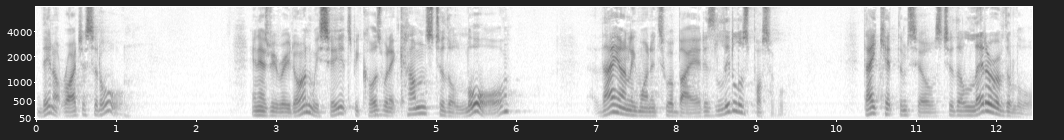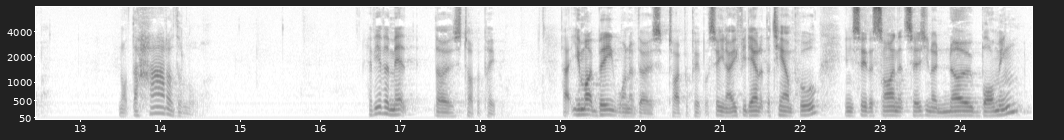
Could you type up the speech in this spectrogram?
they're not righteous at all. And as we read on, we see it's because when it comes to the law, they only wanted to obey it as little as possible. They kept themselves to the letter of the law, not the heart of the law. Have you ever met those type of people? Uh, you might be one of those type of people. So, you know, if you're down at the town pool and you see the sign that says, you know, no bombing,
